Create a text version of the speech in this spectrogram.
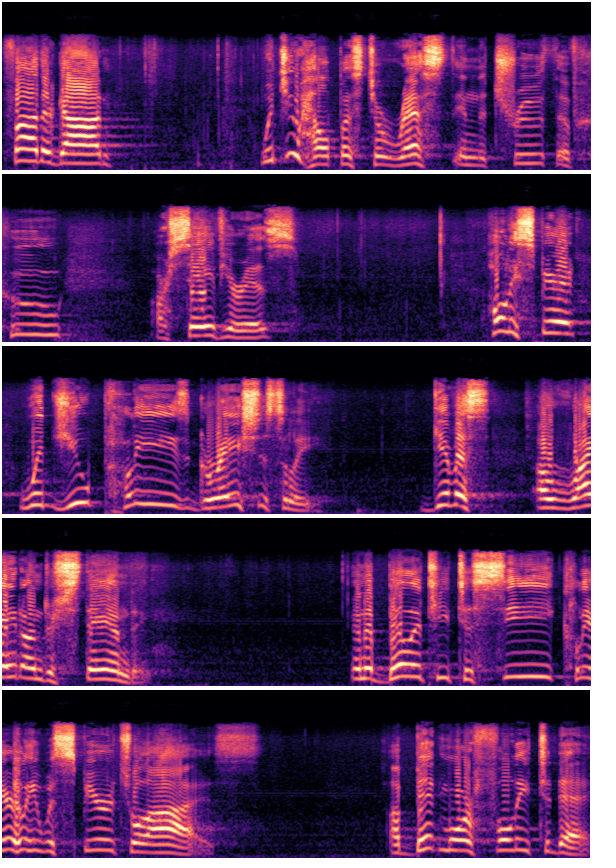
Father God, would you help us to rest in the truth of who our Savior is? Holy Spirit, would you please graciously give us a right understanding, an ability to see clearly with spiritual eyes, a bit more fully today,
